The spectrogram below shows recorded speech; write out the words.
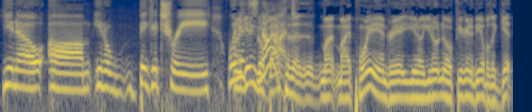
you know um, you know bigotry when Well, again, it's go not. back to the, my, my point, Andrea. You know, you don't know if you're going to be able to get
